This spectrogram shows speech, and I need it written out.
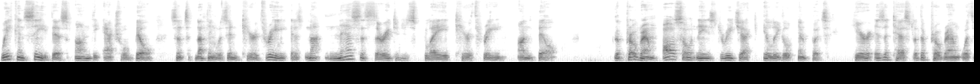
We can see this on the actual bill. Since nothing was in Tier 3, it is not necessary to display Tier 3 on the bill. The program also needs to reject illegal inputs. Here is a test of the program with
